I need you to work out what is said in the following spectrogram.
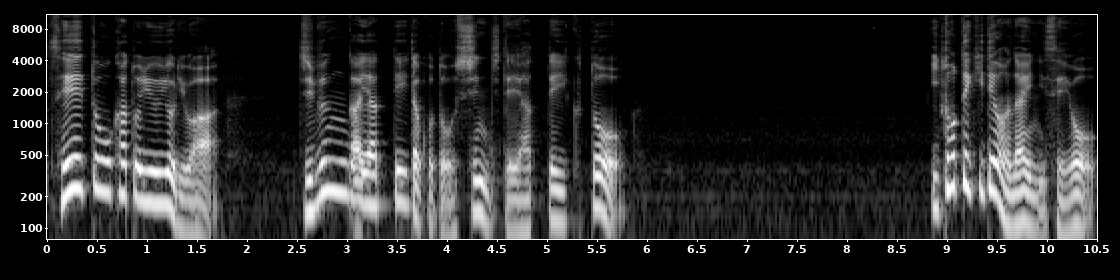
正当化というよりは自分がやっていたことを信じてやっていくと意図的ではないにせよ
